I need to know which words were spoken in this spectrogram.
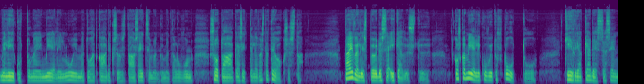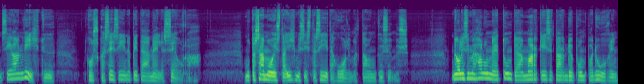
me liikuttunein mielin luimme 1870-luvun sotaa käsittelevästä teoksesta – Päivällispöydässä ikävystyy, koska mielikuvitus puuttuu. Kirja kädessä sen sijaan viihtyy, koska se siinä pitää meille seuraa. Mutta samoista ihmisistä siitä huolimatta on kysymys. Me olisimme halunneet tuntea Markiisitar de Pompadourin,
